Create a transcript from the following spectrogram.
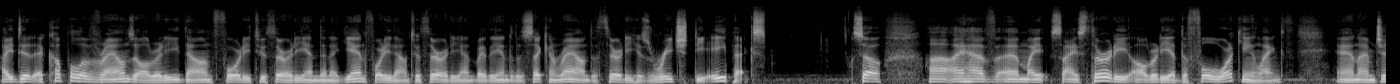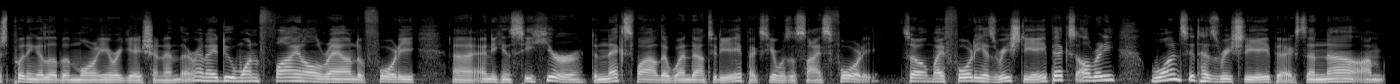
I did a couple of rounds already, down 40 to 30, and then again 40 down to 30. And by the end of the second round, the 30 has reached the apex. So uh, I have uh, my size 30 already at the full working length and I'm just putting a little bit more irrigation in there and I do one final round of 40 uh, and you can see here the next file that went down to the apex here was a size 40. So my 40 has reached the apex already. Once it has reached the apex, then now I'm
